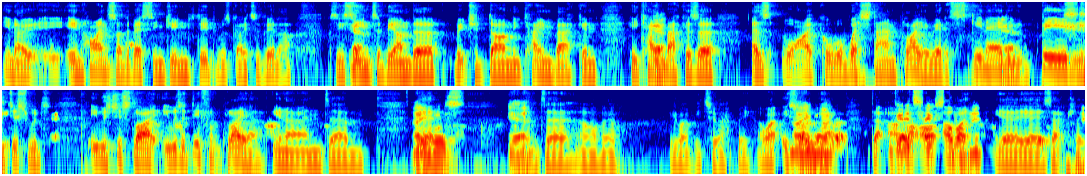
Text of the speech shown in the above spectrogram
you know, in hindsight, the best thing Ginge did was go to Villa because he seemed Yeah. to be under Richard Dunne. He came back and he came Yeah. back as a as what I call a West Ham player. He had a skinhead, he Yeah. had a beard, and he just would. He was just like he was a different player, you know. And um, No, yeah. He was. Yeah. And uh, oh well, he won't be too happy. I won't. It's No, he won't. yeah, that- I'll get a I- I- I won't. Yeah, yeah, exactly.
